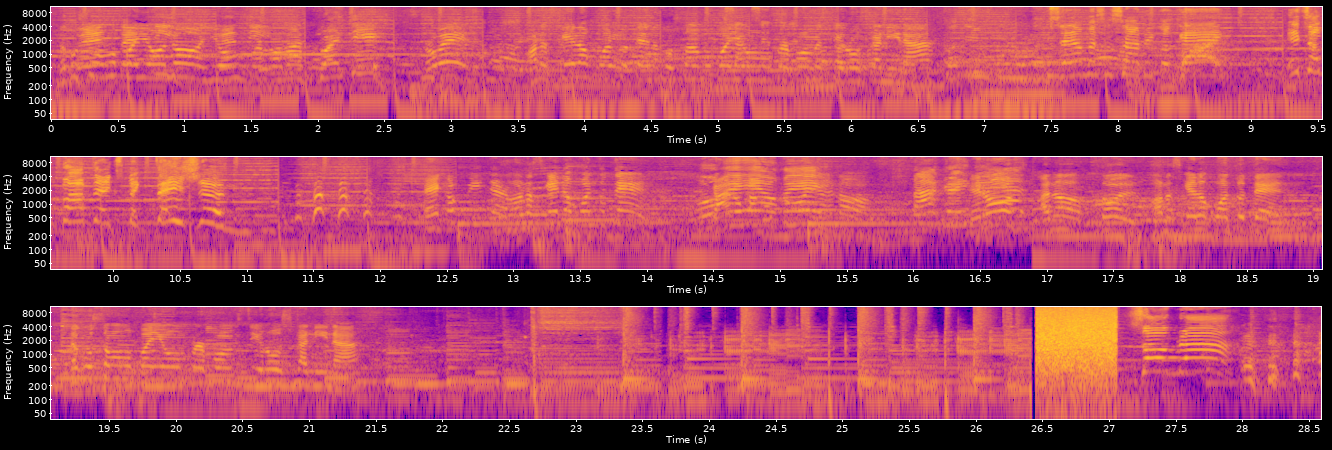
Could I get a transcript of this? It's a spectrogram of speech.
nagustuhan mo ba yung, ano, yung 20. performance? 20? Ruel, on a scale of 1 to 10, nagustuhan mo ba yung performance ni Rose kanina? Isa lang masasabi ko, guys. It's above the expectation. Ikaw, Peter, on a scale of 1 to 10, gaano Okay, okay. ano? Tagay Eh, Rose, ano, tol, on a scale of 1 to 10, Nagustuhan mo ba yung performance ni Rose kanina? Sobra!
